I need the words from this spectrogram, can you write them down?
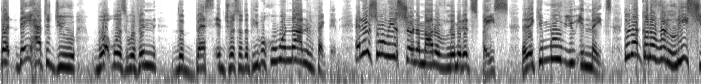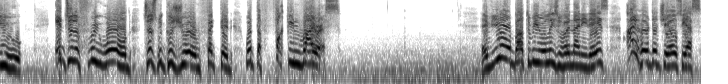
but they had to do what was within the best interest of the people who were not infected. And there's only a certain amount of limited space that they can move you inmates. They're not going to release you into the free world just because you're infected with the fucking virus. If you're about to be released within 90 days, I heard jails, yes,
